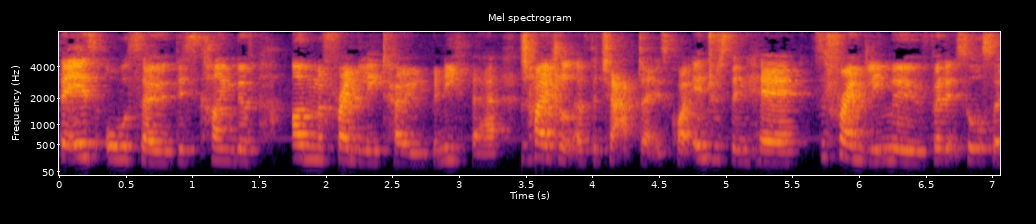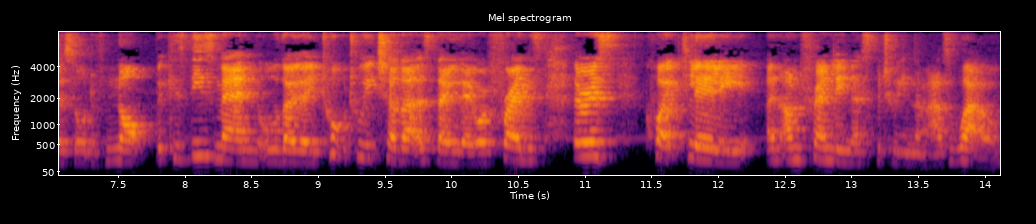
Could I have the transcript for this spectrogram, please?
there is also this kind of unfriendly tone beneath there. The title of the chapter is quite interesting here. It's a friendly move, but it's also sort of not because these men, although they talk to each other as though they were friends, there is quite clearly an unfriendliness between them as well.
